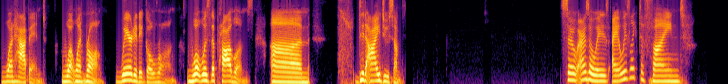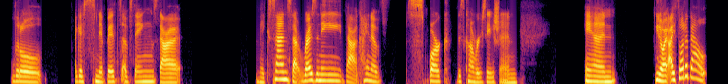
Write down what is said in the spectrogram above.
what happened, what went wrong, where did it go wrong, what was the problems, um, did I do something? So, as always, I always like to find little, I guess, snippets of things that make sense, that resonate, that kind of spark this conversation. And, you know, I, I thought about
